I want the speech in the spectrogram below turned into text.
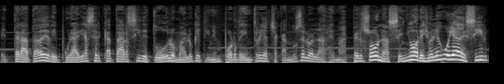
eh, trata de depurar y hacer catarsis de todo lo malo que tienen por dentro y achacándoselo a las demás personas. Señores, yo les voy a decir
